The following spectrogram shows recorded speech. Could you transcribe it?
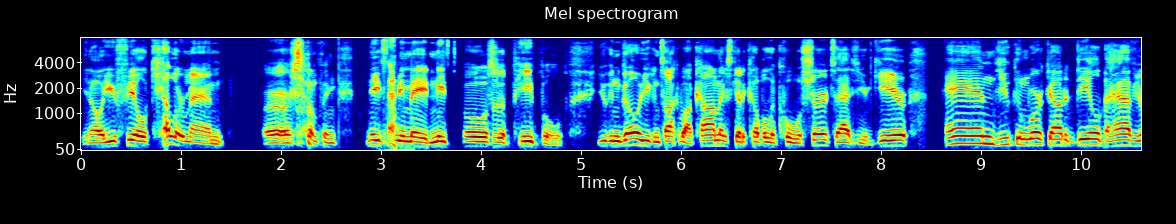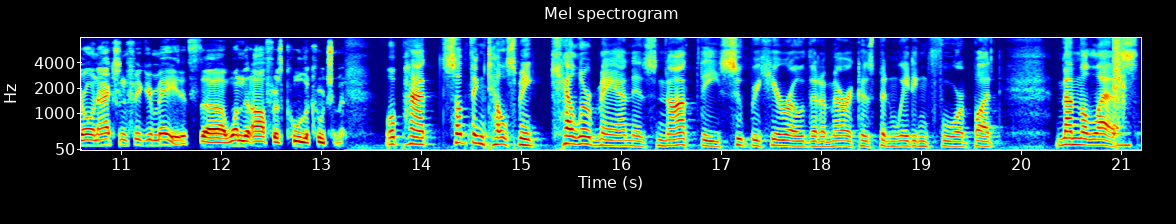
you know, you feel Kellerman or something needs to be made, needs to go to the people. You can go, you can talk about comics, get a couple of cool shirts, add to your gear, and you can work out a deal to have your own action figure made. It's uh, one that offers cool accoutrement. Well, Pat, something tells me Kellerman is not the superhero that America's been waiting for, but nonetheless,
